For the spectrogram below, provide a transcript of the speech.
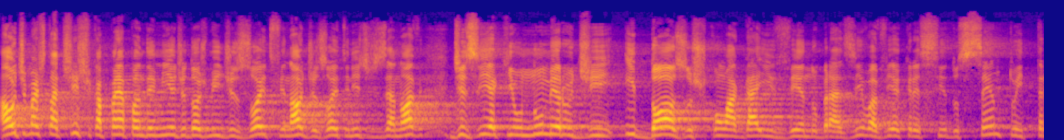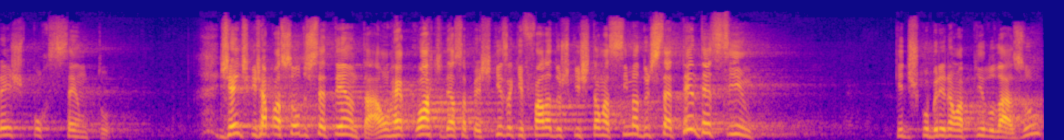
A última estatística pré-pandemia de 2018, final de 18, início de 19, dizia que o número de idosos com HIV no Brasil havia crescido 103%. Gente que já passou dos 70, há um recorte dessa pesquisa que fala dos que estão acima dos 75, que descobriram a pílula azul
